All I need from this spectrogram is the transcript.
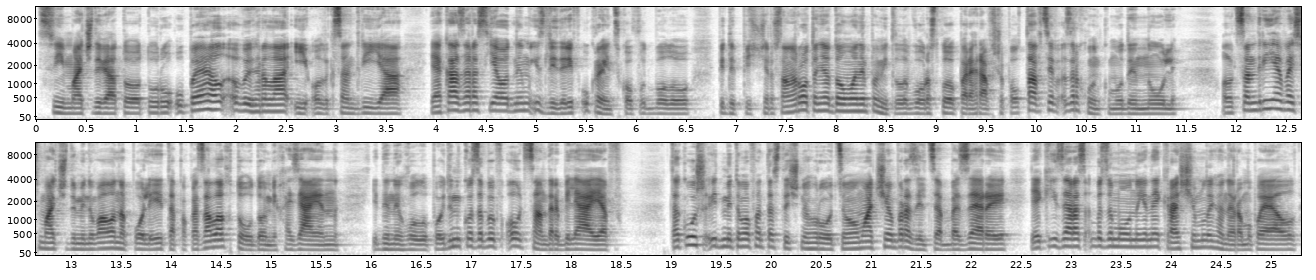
Свій матч 9-го туру УПЛ виграла і Олександрія, яка зараз є одним із лідерів українського футболу. Підопічні Руслана Ротаня дома не помітили ворслу, перегравши полтавців з рахунком 1-0. Олександрія весь матч домінувала на полі та показала, хто у домі хазяїн. Єдиний гол у поєдинку забив Олександр Біляєв. Також відмітимо фантастичну гру у цьому матчі бразильця Безери, який зараз безумовно є найкращим легіонером УПЛ,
